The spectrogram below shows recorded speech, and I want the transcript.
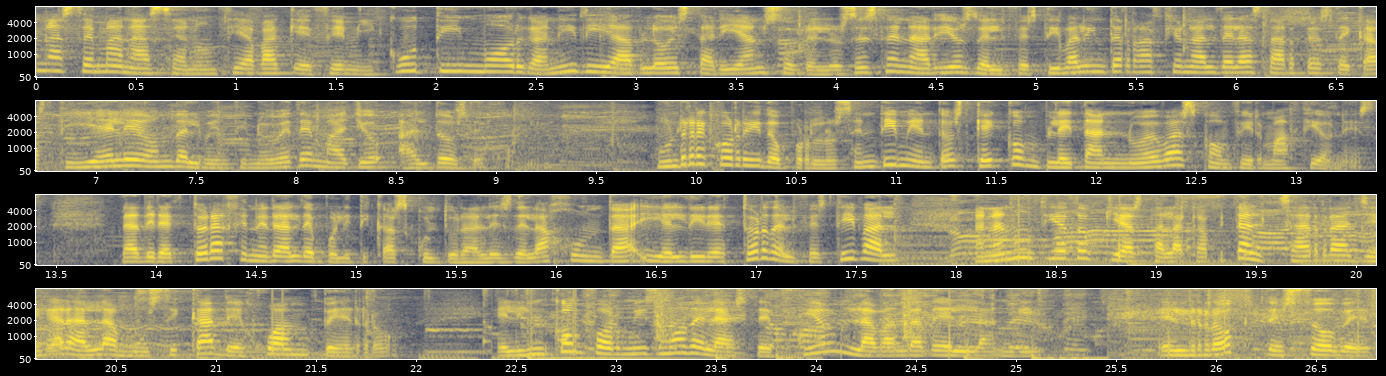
unas semanas se anunciaba que Femi Cuti, Morgan y Diablo estarían sobre los escenarios del Festival Internacional de las Artes de Castilla y León del 29 de mayo al 2 de junio. Un recorrido por los sentimientos que completan nuevas confirmaciones. La directora general de Políticas Culturales de la Junta y el director del festival han anunciado que hasta la capital charra llegará la música de Juan Perro, el inconformismo de la excepción, la banda del Langui, el rock de Sober,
